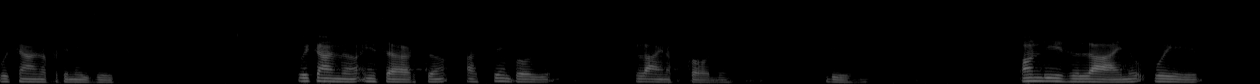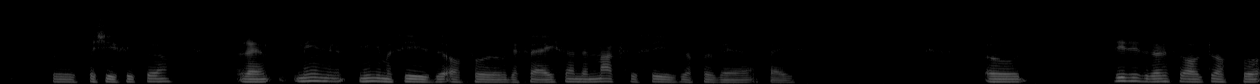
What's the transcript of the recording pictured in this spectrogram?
we can optimize it? We can uh, insert uh, a simple line of code, this. On this line, we uh, specific uh, the min minimum size of the face and the max size of the face. Uh, this is the result of uh,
